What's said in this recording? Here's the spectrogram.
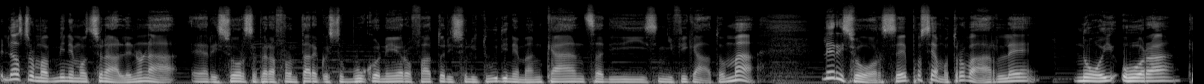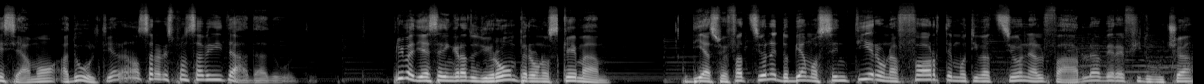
Il nostro bambino emozionale non ha eh, risorse per affrontare questo buco nero fatto di solitudine, mancanza di significato, ma le risorse possiamo trovarle noi ora che siamo adulti, è la nostra responsabilità da adulti. Prima di essere in grado di rompere uno schema di assuefazione dobbiamo sentire una forte motivazione al farlo e avere fiducia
